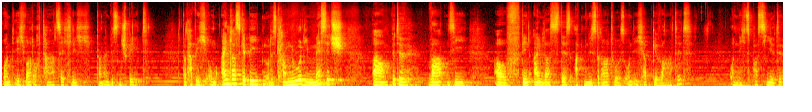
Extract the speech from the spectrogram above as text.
und ich war doch tatsächlich dann ein bisschen spät. Dann habe ich um Einlass gebeten und es kam nur die Message, äh, bitte warten Sie auf den Einlass des Administrators. Und ich habe gewartet und nichts passierte.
